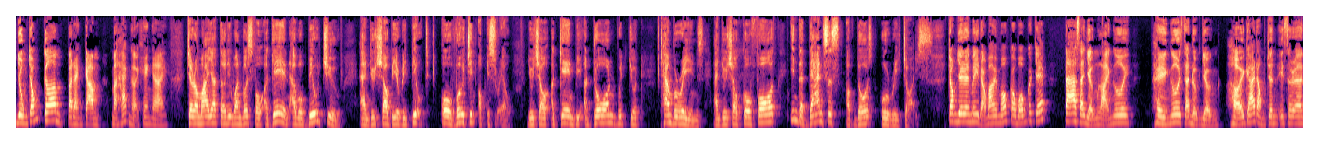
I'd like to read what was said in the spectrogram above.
Dùng trống cơm và đàn cầm mà hát ngợi khen Ngài Jeremiah 31 verse 4 Again I will build you, and you shall be rebuilt, O Virgin of Israel. You shall again be adorned with your tambourines, and you shall go forth in the dances of those who rejoice. Trong Jeremy đoạn 31 câu 4 có chép Ta sẽ dựng lại ngươi Thì ngươi sẽ được dựng Hỡi gái đồng trinh Israel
